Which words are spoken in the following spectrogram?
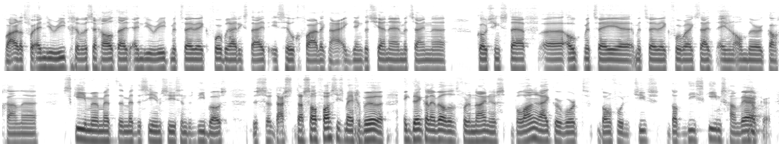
waar dat voor Andy Reid, we zeggen altijd Andy Reid met twee weken voorbereidingstijd is heel gevaarlijk. Nou, ik denk dat Shanahan met zijn uh, coaching staff uh, ook met twee, uh, met twee weken voorbereidingstijd het een en ander kan gaan schemen met, met de CMC's en de Debo's. Dus daar, daar zal vast iets mee gebeuren. Ik denk alleen wel dat het voor de Niners belangrijker wordt dan voor de Chiefs dat die schemes gaan werken. Ja.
